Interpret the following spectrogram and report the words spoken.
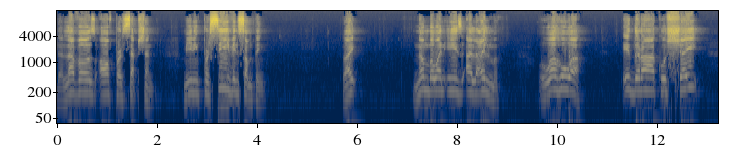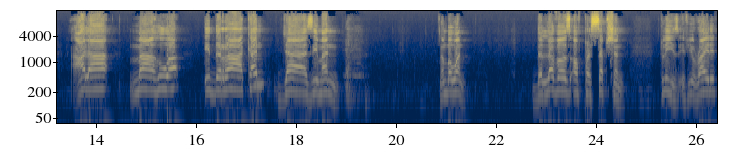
the levels of perception, meaning perceiving something. Right? Number one is al-ilm. وهو إدراك الشيء على ما هو إدراكا جازما. Number one, the levels of perception. Please, if you write it,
